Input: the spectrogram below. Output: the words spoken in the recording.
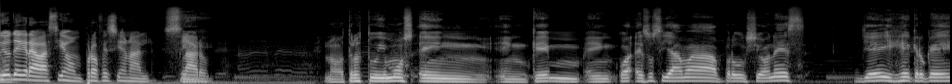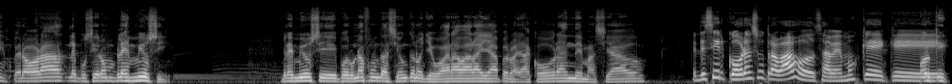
estudios de grabación profesional, Sí. claro. Nosotros estuvimos en, en qué, en, eso se llama producciones J&G creo que pero ahora le pusieron Bless Music. Bless Music por una fundación que nos llevó a grabar allá, pero allá cobran demasiado. Es decir, cobran su trabajo. Sabemos que, que,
